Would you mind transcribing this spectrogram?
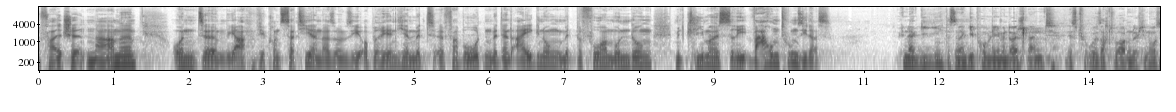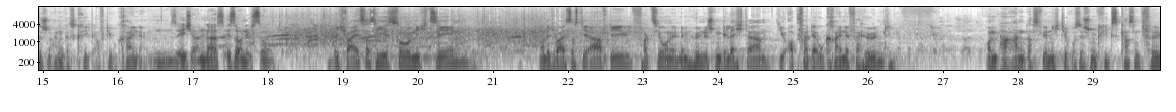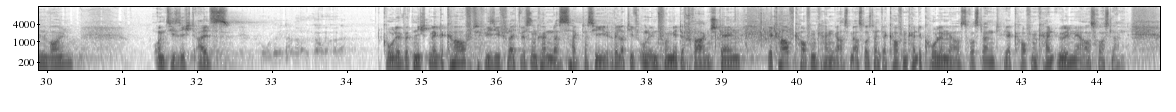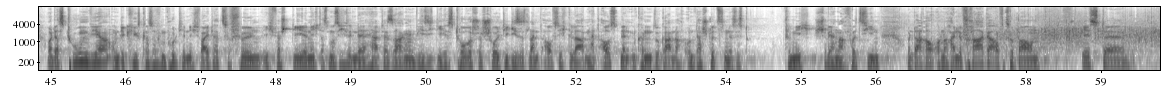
falsche Name. Und ähm, ja, wir konstatieren, also Sie operieren hier mit äh, Verboten, mit Enteignung, mit Bevormundung, mit Klimahysterie. Warum tun Sie das? Energie, das Energieproblem in Deutschland ist verursacht worden durch den russischen Angriffskrieg auf die Ukraine. Hm, sehe ich anders, ist auch nicht so. Ich weiß, dass Sie es so nicht sehen. Und ich weiß, dass die AfD-Fraktion in dem höhnischen Gelächter die Opfer der Ukraine verhöhnt und daran, dass wir nicht die russischen Kriegskassen füllen wollen und sie sich als Kohle wird nicht mehr gekauft. Wie Sie vielleicht wissen können, das zeigt, dass Sie relativ uninformierte Fragen stellen. Wir kaufen kein Gas mehr aus Russland, wir kaufen keine Kohle mehr aus Russland, wir kaufen kein Öl mehr aus Russland. Und das tun wir, um die Kriegskasse von Putin nicht weiter zu füllen. Ich verstehe nicht, das muss ich in der Härte sagen, wie Sie die historische Schuld, die dieses Land auf sich geladen hat, ausblenden können, sogar noch unterstützen. Das ist für mich schwer nachvollziehen. Und darauf auch noch eine Frage aufzubauen, ist, äh,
